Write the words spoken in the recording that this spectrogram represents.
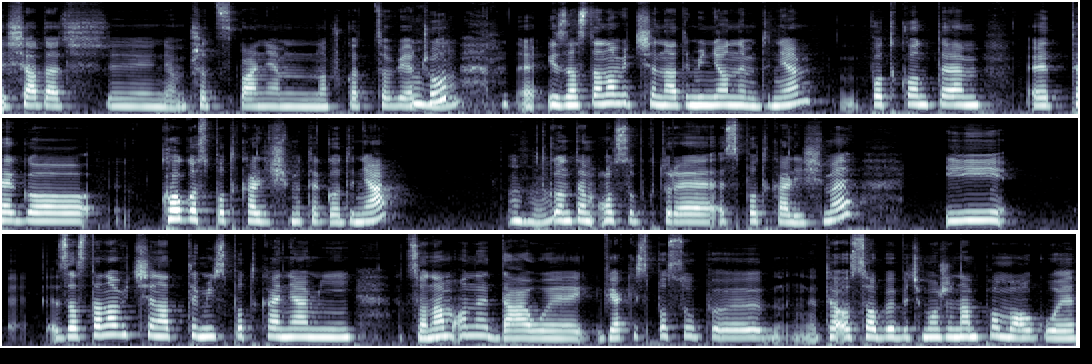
y, siadać, nie wiem, przed spaniem na przykład co wieczór mhm. I zastanowić się nad minionym dniem pod kątem tego, kogo spotkaliśmy tego dnia, mhm. pod kątem osób, które spotkaliśmy i zastanowić się nad tymi spotkaniami, co nam one dały, w jaki sposób y, te osoby być może nam pomogły,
